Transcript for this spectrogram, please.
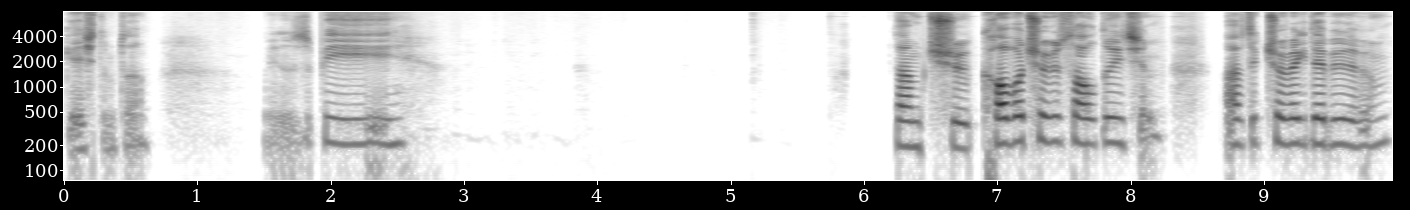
Geçtim tamam. Zıpi. Tam çö kava çövü saldığı için artık çöve gidebilirim.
